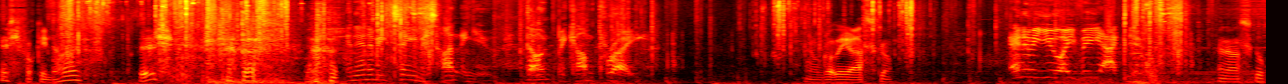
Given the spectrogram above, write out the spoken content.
Yes, you fucking died. Bitch. An enemy team is hunting you. Don't become prey. Oh, I've got the Askel. Enemy UAV active. An Askel.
